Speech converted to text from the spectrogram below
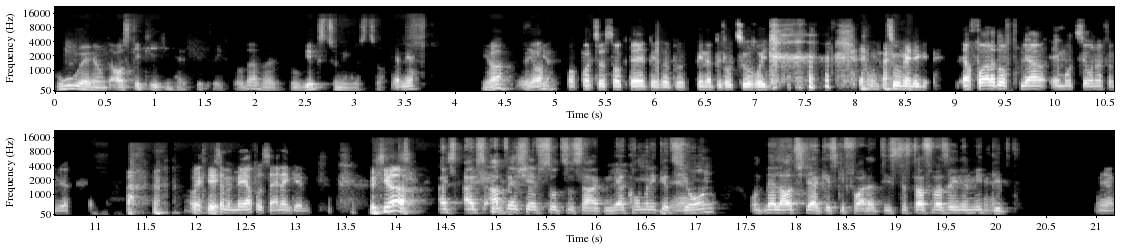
Ruhe und Ausgeglichenheit betrifft, oder? Weil du wirkst zumindest so. Bei mir? Ja, ja dir. ob man so sagt, ey, ich bin ein bisschen zu ruhig und zu wenig. Er fordert oft mehr Emotionen von mir. Vielleicht okay. muss er mehr von seinen geben. Ja. Als, als Abwehrchef sozusagen. Mehr Kommunikation ja. und mehr Lautstärke ist gefordert. Ist das das, was er Ihnen mitgibt? Ja,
